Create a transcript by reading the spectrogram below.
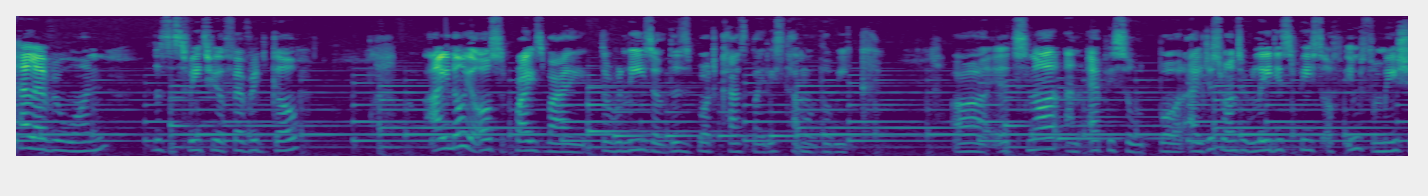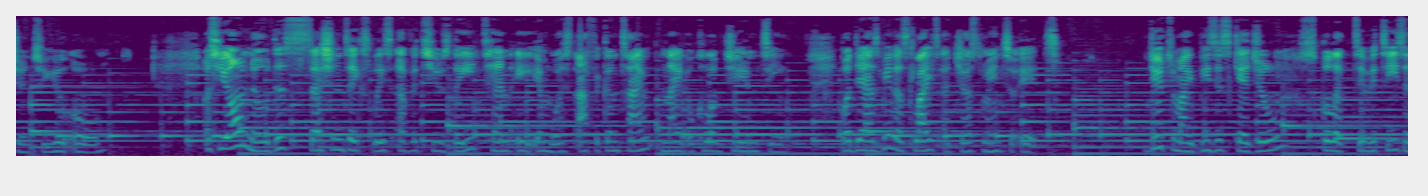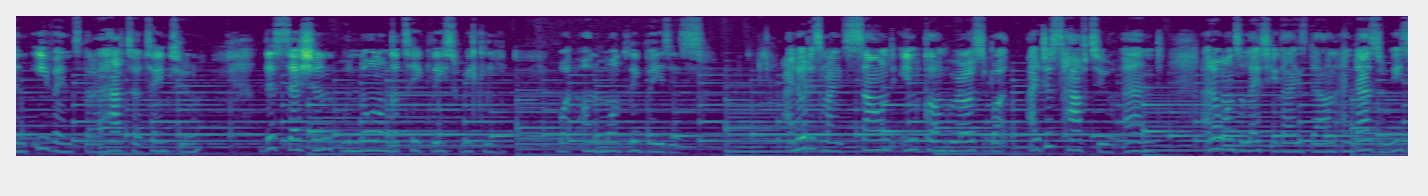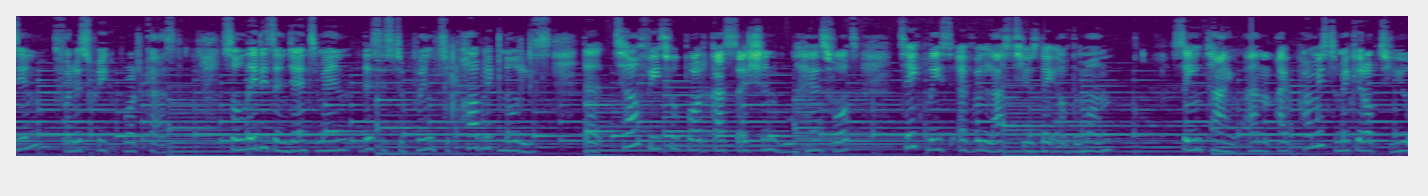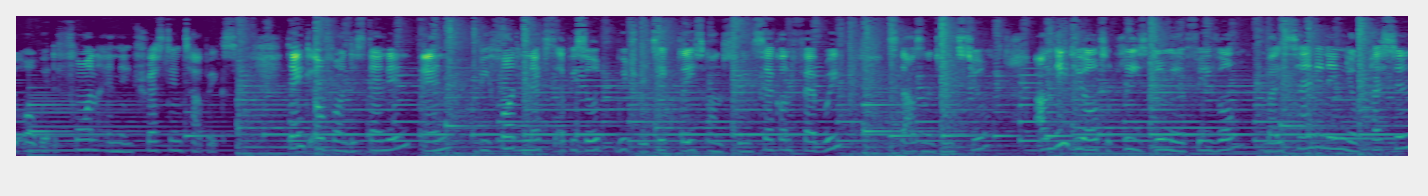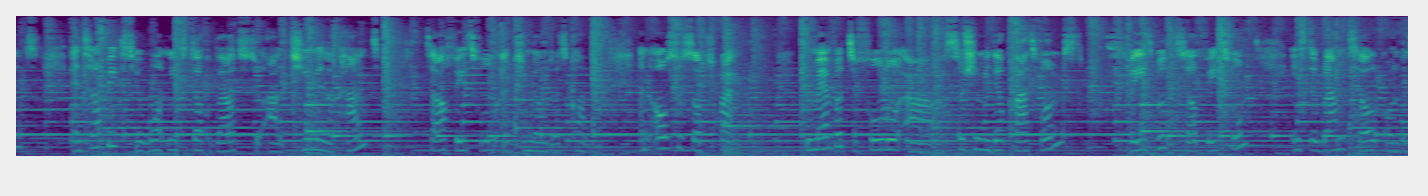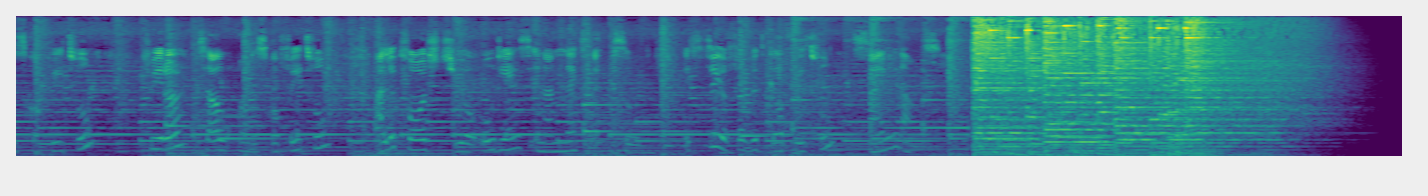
Hello, everyone. This is Faith, your favorite girl. I know you're all surprised by the release of this broadcast by this time of the week. Uh, it's not an episode, but I just want to relay this piece of information to you all. As you all know, this session takes place every Tuesday, 10 a.m. West African time, 9 o'clock GMT. But there has been a slight adjustment to it. Due to my busy schedule, school activities, and events that I have to attend to, this session will no longer take place weekly, but on a monthly basis. I know this might sound incongruous, but I just have to, and I don't want to let you guys down, and that's the reason for this quick broadcast. So, ladies and gentlemen, this is to bring to public notice that Tell Faithful podcast session will henceforth take place every last Tuesday of the month same time, and I promise to make it up to you all with fun and interesting topics. Thank you all for understanding, and before the next episode, which will take place on the 22nd February 2022, I'll need you all to please do me a favor by sending in your questions and topics you want me to talk about to our Gmail account, tellfaithful at gmail.com, and also subscribe. Remember to follow our social media platforms Facebook, Tell Faithful, Instagram, Tell underscore Faithful, Twitter, Tell underscore Faithful. I look forward to your audience in our next episode. It's still your favorite girl, Faithful, out.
